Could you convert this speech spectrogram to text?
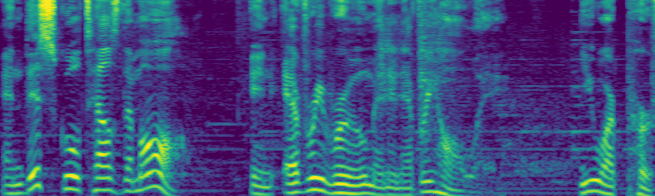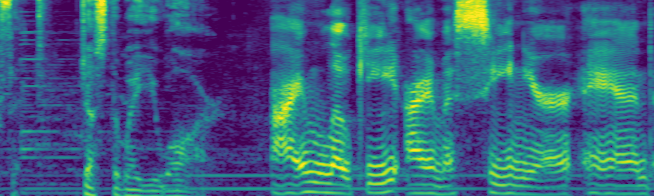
And this school tells them all, in every room and in every hallway, you are perfect just the way you are. I'm Loki. I am a senior, and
